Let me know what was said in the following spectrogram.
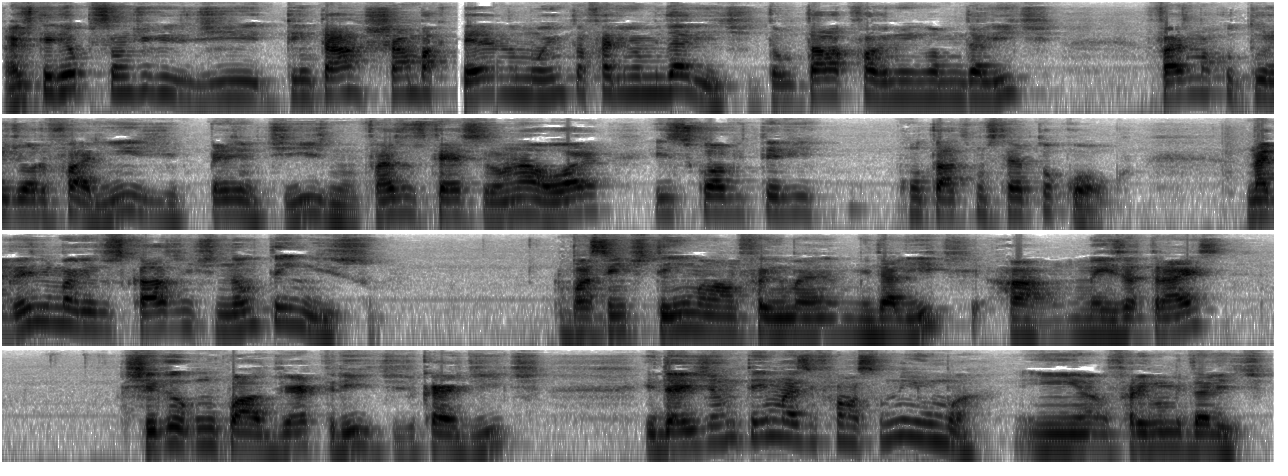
A gente teria a opção de, de tentar achar a bactéria no momento da faringomidalite. Então tá lá com faringomidalite, faz uma cultura de orofaringe, pede antígeno, faz os testes lá na hora e descobre que teve contato com o streptococo. Na grande maioria dos casos a gente não tem isso. O paciente tem uma faringomidalite há um mês atrás, chega com um quadro de artrite, de cardite, e daí já não tem mais informação nenhuma em faringomidalite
